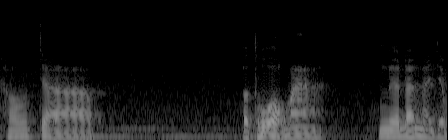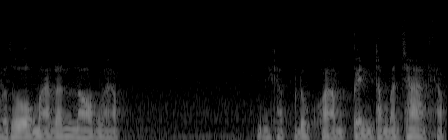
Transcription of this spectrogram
เขาจะปะทุออกมา เนื้อด้านในจะปะทุออกมาด้านนอกนะครับนี่ครับดูความเป็นธรรมชาติครับ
